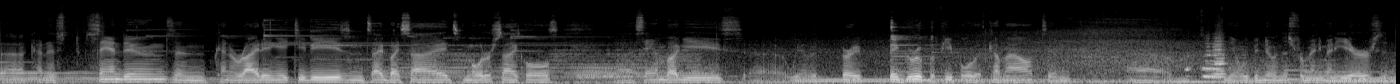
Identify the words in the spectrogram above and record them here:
uh, kind of sand dunes and kind of riding ATVs and side-by-sides, motorcycles, uh, sand buggies. Uh, we have a very big group of people that come out and um, you know, we've been doing this for many, many years and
